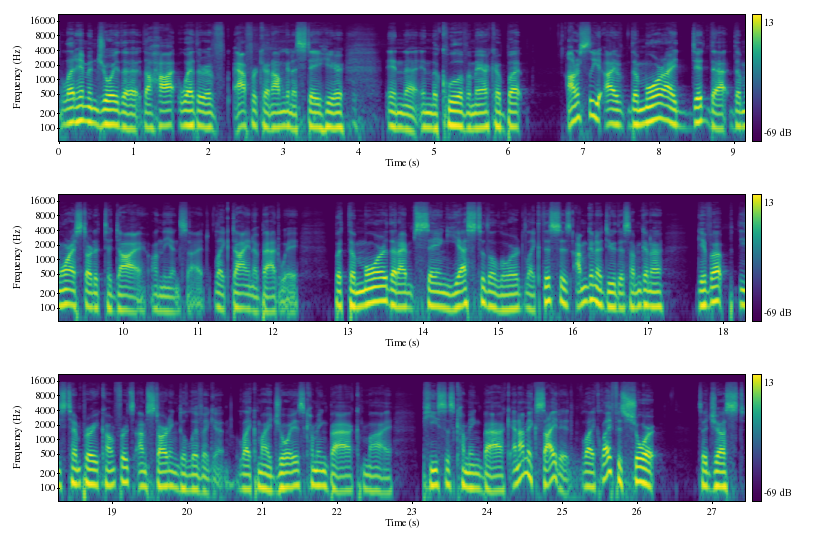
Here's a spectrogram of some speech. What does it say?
let him enjoy the the hot weather of Africa, and I'm gonna stay here in the, in the cool of America. But honestly, I the more I did that, the more I started to die on the inside, like die in a bad way. But the more that I'm saying yes to the Lord, like this is, I'm gonna do this. I'm gonna give up these temporary comforts, I'm starting to live again. Like my joy is coming back, my peace is coming back, and I'm excited. Like life is short to just,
